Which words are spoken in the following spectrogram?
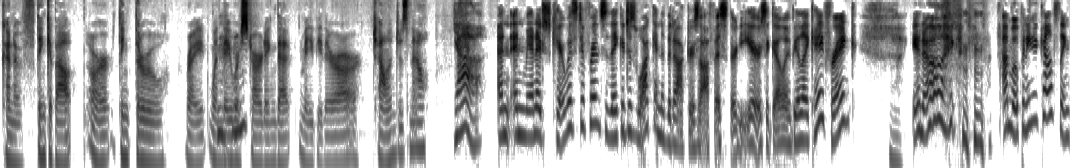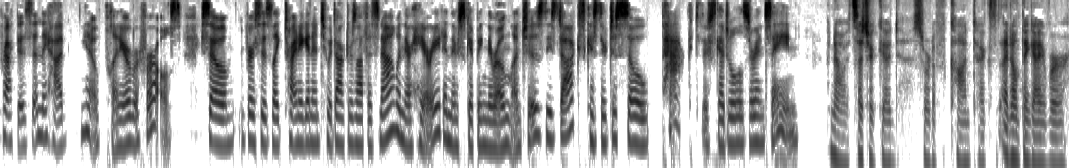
kind of think about or think through right? When mm-hmm. they were mm-hmm. starting that maybe there are challenges now. Yeah. And and managed care was different. So they could just walk into the doctor's office 30 years ago and be like, Hey, Frank, mm. you know, like I'm opening a counseling practice and they had, you know, plenty of referrals. So versus like trying to get into a doctor's office now when they're harried and they're skipping their own lunches, these docs, because they're just so packed. Their schedules are insane. No, it's such a good sort of context. I don't think I ever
